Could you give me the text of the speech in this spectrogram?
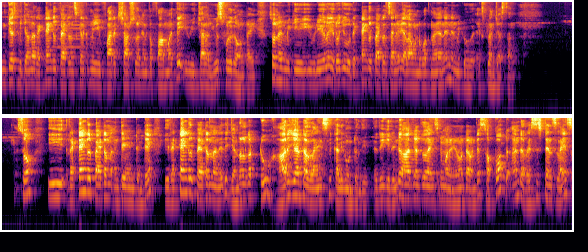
ఇన్ కేస్ మీకు ఏమైనా రెక్టాంగిల్ ప్యాటర్న్స్ కనుక మీ ఫారెక్స్ చార్ట్స్లో కనుక ఫామ్ అయితే ఇవి చాలా యూస్ఫుల్గా ఉంటాయి. సో నేను మీకు ఈ వీడియోలో ఈరోజు రెక్టాంగిల్ ప్యాటర్న్స్ అనేవి ఎలా ఉండబోతున్నాయి అని నేను మీకు ఎక్స్ప్లెయిన్ చేస్తాను. సో ఈ రెక్టాంగిల్ ప్యాటర్న్ అంటే ఏంటంటే ఈ రెక్టాంగిల్ ప్యాటర్న్ అనేది జనరల్గా టూ హారిజాంటల్ లైన్స్ని కలిగి ఉంటుంది. ఈ రెండు హారిజాంటల్ లైన్స్ని మనం ఏమంటామంటే సపోర్ట్ అండ్ రెసిస్టెన్స్ లైన్స్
